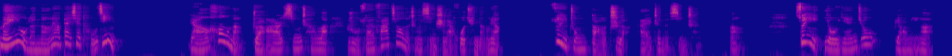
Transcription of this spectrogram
没有了能量代谢途径，然后呢转而形成了乳酸发酵的这个形式来获取能量，最终导致了癌症的形成啊。所以有研究表明啊，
